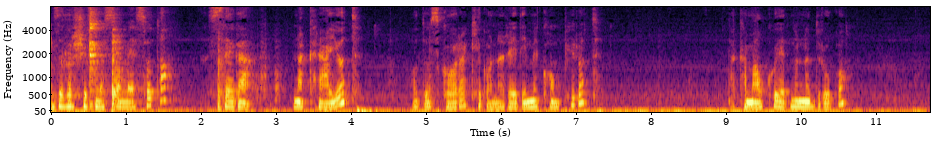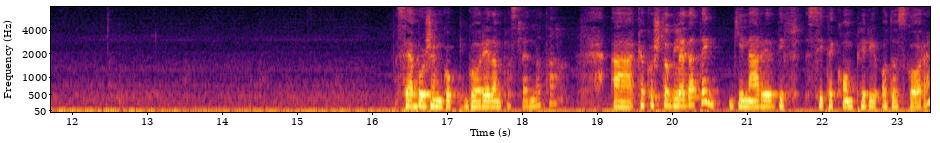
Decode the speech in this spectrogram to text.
Завршивме со месото. Сега на крајот од озгора ќе го наредиме компирот. Така малку едно на друго. Сега Божем го, го редам последното. А, како што гледате, ги наредив сите компири од озгора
